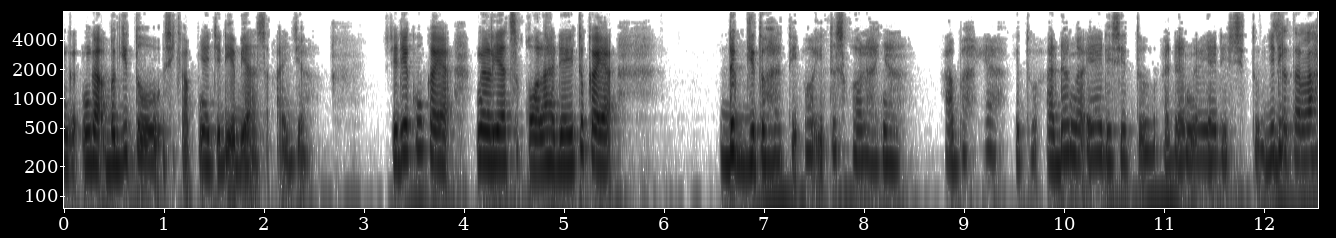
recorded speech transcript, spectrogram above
nggak begitu sikapnya. Jadi ya biasa aja jadi aku kayak ngelihat sekolah dia itu kayak deg gitu hati. Oh itu sekolahnya abah ya gitu. Ada nggak ya di situ? Ada nggak ya di situ? Jadi Setelah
